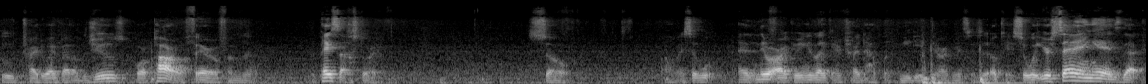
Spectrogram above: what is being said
who tried to wipe out all the Jews, or Paro, Pharaoh from the, the Pesach story. So um, I said, well, and they were arguing. Like I tried to help like mediate their arguments. I said, okay, so what you're saying is that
